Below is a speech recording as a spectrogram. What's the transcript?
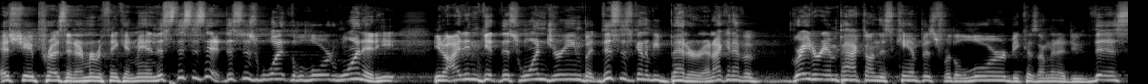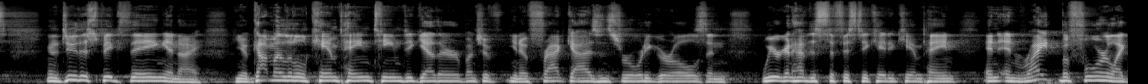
SGA president, I remember thinking, man, this, this is it. This is what the Lord wanted. He, you know, I didn't get this one dream, but this is going to be better. And I can have a greater impact on this campus for the Lord because I'm going to do this. I'm going to do this big thing. And I, you know, got my little campaign team together, a bunch of, you know, frat guys and sorority girls. And we were going to have this sophisticated campaign. And, and right before like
